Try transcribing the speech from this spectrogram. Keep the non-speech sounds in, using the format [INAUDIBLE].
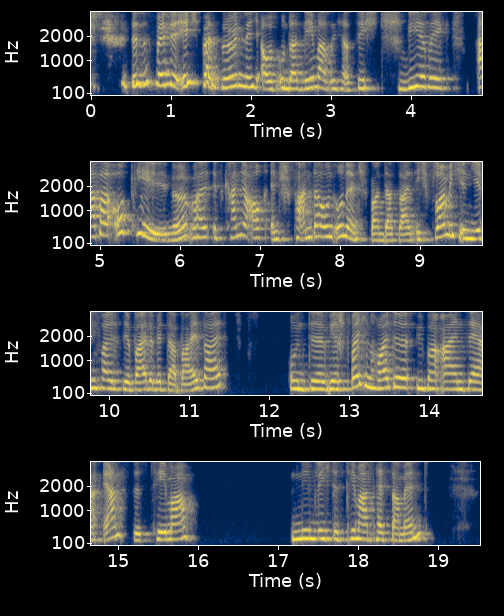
das finde ich persönlich aus unternehmerischer Sicht schwierig. Aber okay, ne? weil es kann ja auch entspannter und unentspannter sein. Ich freue mich in jedem Fall, dass ihr beide mit dabei seid. Und äh, wir sprechen heute über ein sehr ernstes Thema, nämlich das Thema Testament.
